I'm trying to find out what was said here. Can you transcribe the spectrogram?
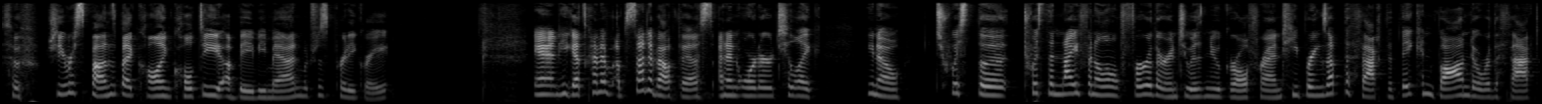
So she responds by calling Colty a baby man, which was pretty great. And he gets kind of upset about this. And in order to, like, you know, twist the twist the knife in a little further into his new girlfriend, he brings up the fact that they can bond over the fact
